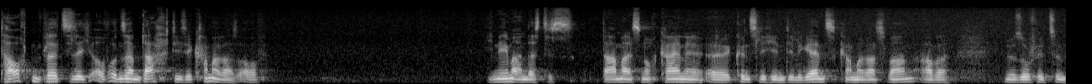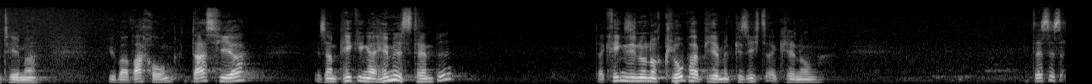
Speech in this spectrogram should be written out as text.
tauchten plötzlich auf unserem Dach diese Kameras auf. Ich nehme an, dass das damals noch keine äh, künstliche Intelligenzkameras waren, aber nur so viel zum Thema Überwachung. Das hier ist am Pekinger Himmelstempel. Da kriegen Sie nur noch Klopapier mit Gesichtserkennung das ist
